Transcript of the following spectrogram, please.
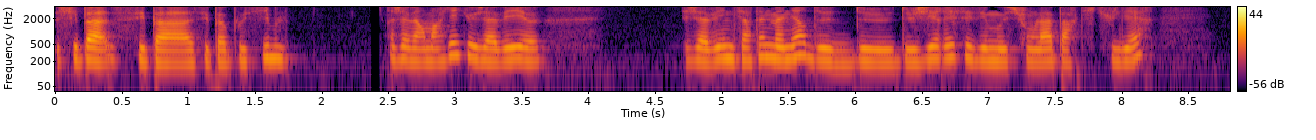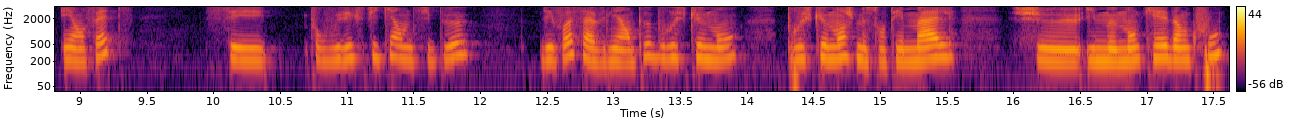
je sais pas, c'est pas, c'est pas possible. J'avais remarqué que j'avais j'avais une certaine manière de, de, de gérer ces émotions-là particulières et en fait, c'est pour vous expliquer un petit peu, des fois ça venait un peu brusquement. Brusquement, je me sentais mal, je, il me manquait d'un coup.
